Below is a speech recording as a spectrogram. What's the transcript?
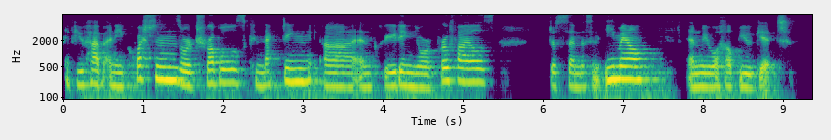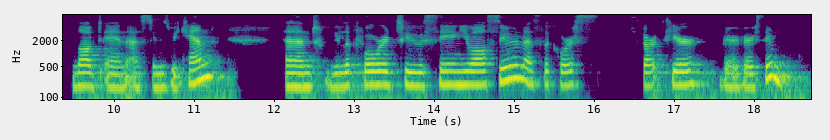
If you have any questions or troubles connecting uh, and creating your profiles, just send us an email and we will help you get logged in as soon as we can. And we look forward to seeing you all soon as the course starts here very, very soon.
